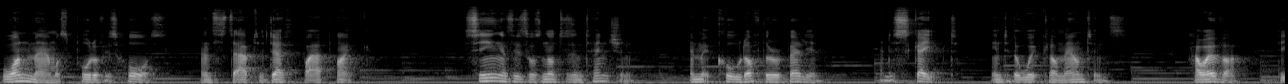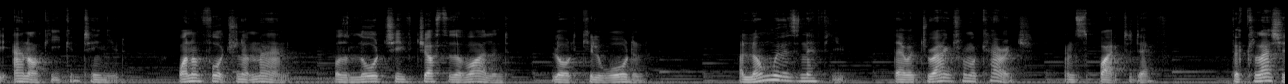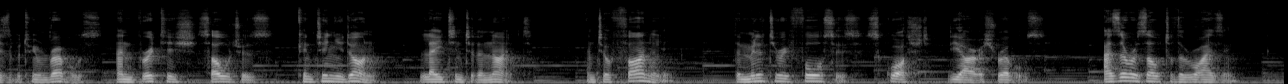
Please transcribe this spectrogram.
One man was pulled off his horse and stabbed to death by a pike. Seeing as this was not his intention, Emmet called off the rebellion and escaped into the Wicklow Mountains. However, the anarchy continued. One unfortunate man was Lord Chief Justice of Ireland, Lord Kilwarden. Along with his nephew, they were dragged from a carriage and spiked to death. The clashes between rebels and British soldiers continued on late into the night until finally the military forces squashed the Irish rebels. As a result of the rising,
